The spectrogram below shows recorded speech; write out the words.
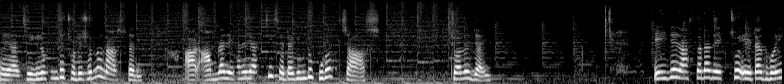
হয়ে আছে। এগুলো কিন্তু ছোট ছোট নার্সারি। আর আমরা যেখানে যাচ্ছি সেটা কিন্তু পুরো চাষ। চলো যাই। এই যে রাস্তাটা দেখছ, এটা ধরেই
